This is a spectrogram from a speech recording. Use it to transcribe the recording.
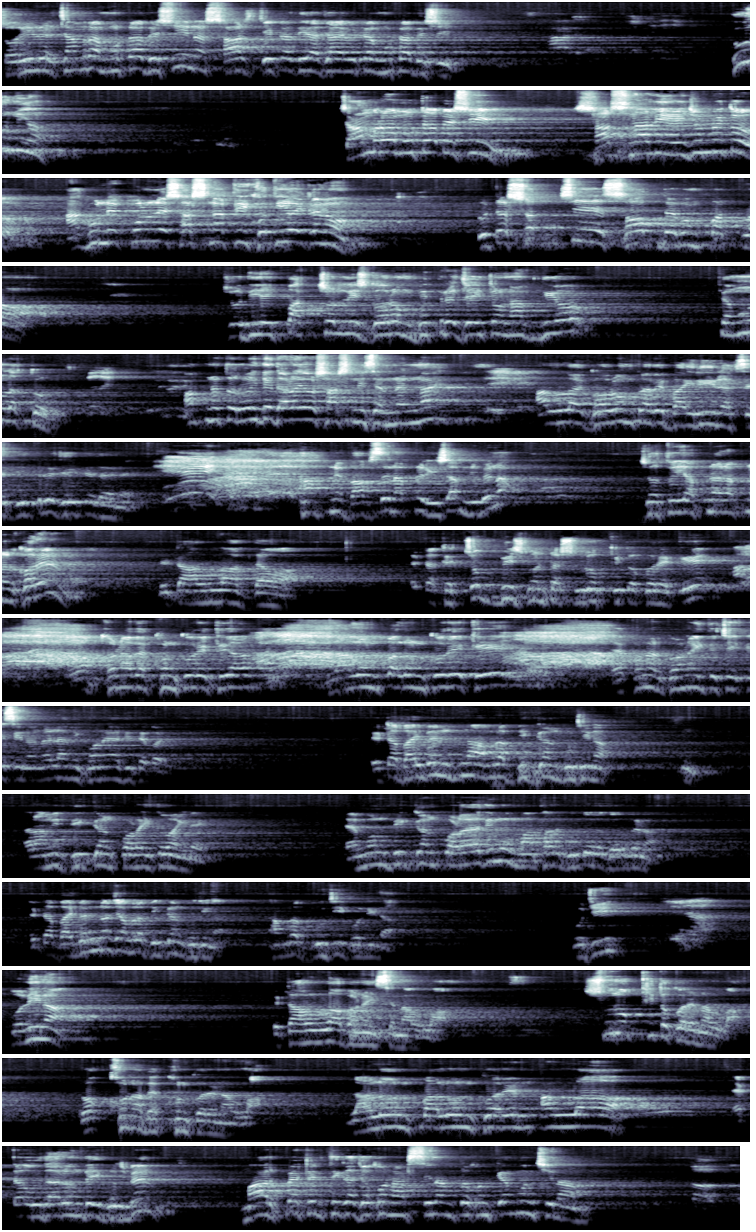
শরীরের চামড়া মোটা বেশি না শ্বাস যেটা দেয়া যায় ওটা মোটা বেশি? চামড়া মোটা বেশি, শ্বাসনালী এই জন্যই তো আগুনে পড়লে শ্বাসনালী ক্ষতি হয় কেন? ওটা সবচেয়ে সফট এবং পাতলা। যদি এই পাঁচচল্লিশ গরম ভিতরে যেত নাক দিও, কেমন লাগতো? আপনি তো রইদে দাঁড়ায়ও শ্বাস নিছেন, নেন নাই? আল্লাহ গরম গরমটারে বাইরেই রাখছে, ভিতরে যেতে দেয় না আপনি ভাবছেন আপনার হিসাব নিবে না? যতই আপনার আপনার করেন, এটা আল্লাহ দেওয়া। এটাকে চব্বিশ ঘণ্টা সুরক্ষিত করে কে? রক্ষণাবেক্ষণ করে কে? লালন পালন করে কে? এখন আর গনাইতে চাইতেছি না, নাহলে আমি গনায়া দিতে পারি। এটা ভাইবেন না, আমরা বিজ্ঞান বুঝি না। আর আমি বিজ্ঞান পড়াইতেও আই নাই। এমন বিজ্ঞান পড়ায়া দিব মাথার ভিতরে ধরবে না। এটা ভাইবেন না যে আমরা বিজ্ঞান বুঝি না। আমরা বুঝি বলি না। বুঝি? বলি না। এটা আল্লাহ বানাইছেন আল্লাহ। সুরক্ষিত করেন আল্লাহ। রক্ষণাবেক্ষণ করেন আল্লাহ। লালন পালন করেন আল্লাহ। একটা উদাহরণ দেই, বুঝবেন? মার পেটের থেকে যখন আসছিলাম, তখন কেমন ছিলাম?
